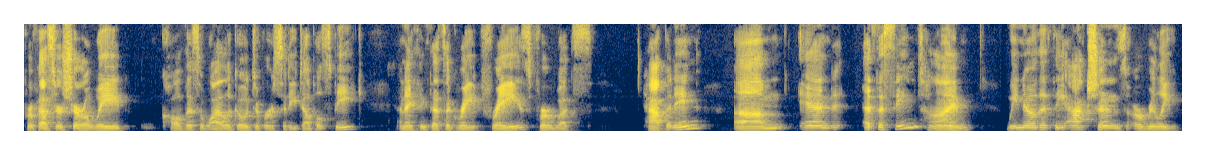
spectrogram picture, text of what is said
Professor Cheryl Wade called this a while ago diversity doublespeak. And I think that's a great phrase for what's happening. Um, and at the same time, we know that the actions are really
